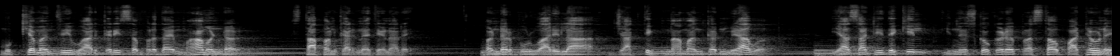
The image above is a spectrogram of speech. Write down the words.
मुख्यमंत्री वारकरी संप्रदाय महामंडळ स्थापन करण्यात येणार आहे. पंढरपूर वारीला जागतिक नामांकन मिळावं यासाठी देखील युनेस्कोकडे प्रस्ताव पाठवणे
